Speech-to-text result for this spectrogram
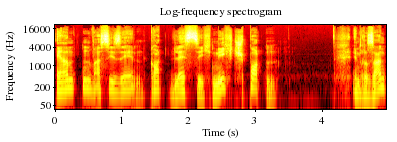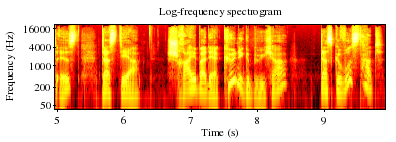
ernten, was sie säen. Gott lässt sich nicht spotten. Interessant ist, dass der Schreiber der Königebücher das gewusst hat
